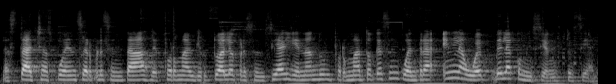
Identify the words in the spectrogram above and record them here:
Las tachas pueden ser presentadas de forma virtual o presencial llenando un formato que se encuentra en la web de la Comisión Especial.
